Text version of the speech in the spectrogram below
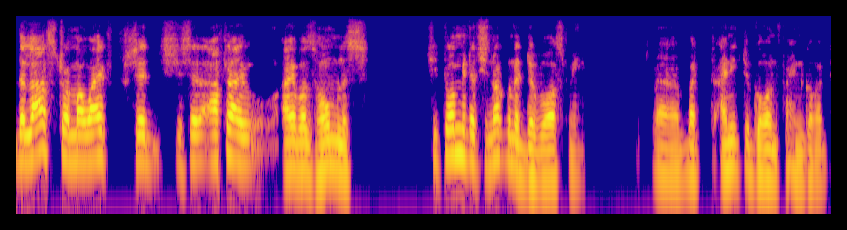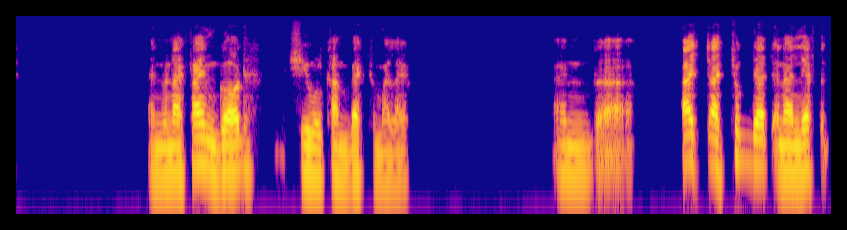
the, last straw, my wife said, she said after I I was homeless, she told me that she's not going to divorce me, uh, but I need to go and find God. And when I find God, she will come back to my life. And uh, I, I took that and I left it.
